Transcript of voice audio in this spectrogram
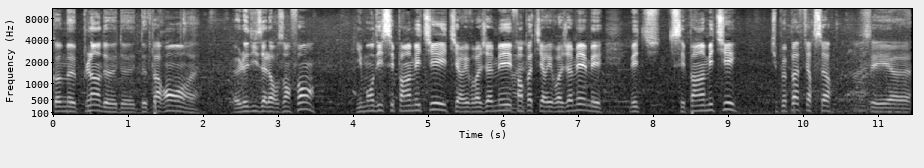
comme euh, plein de, de- de parents euh, le disent à leurs enfants, ils m'ont dit c'est pas un métier, tu n'y arriveras jamais. Enfin pas tu n'y arriveras jamais, mais, c'est pas un métier. Tu peux pas faire ça. C'est euh,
